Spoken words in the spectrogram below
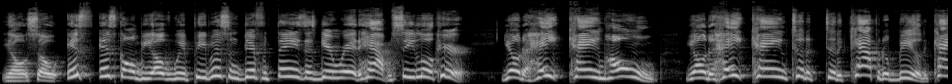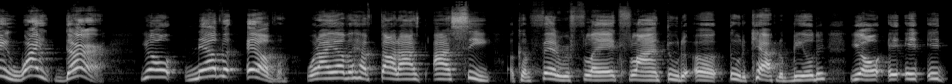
You know, so it's it's gonna be over with, people. There's some different things that's getting ready to happen. See, look here. Yo, the hate came home. Yo, the hate came to the to the Capitol building, came right there. Yo, never ever would I ever have thought I I see a Confederate flag flying through the uh through the Capitol building. Yo, it it, it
